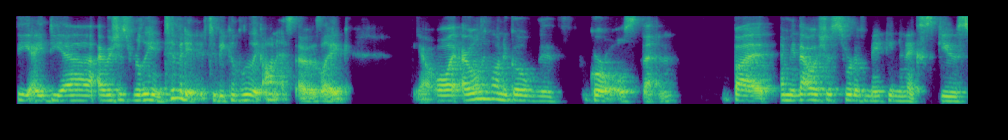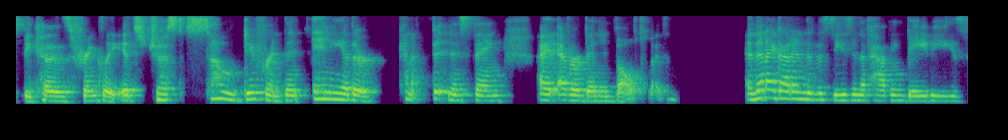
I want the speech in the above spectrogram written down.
the idea. I was just really intimidated, to be completely honest. I was like, you know, well, I only want to go with girls then but I mean, that was just sort of making an excuse because, frankly, it's just so different than any other kind of fitness thing I had ever been involved with. And then I got into the season of having babies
